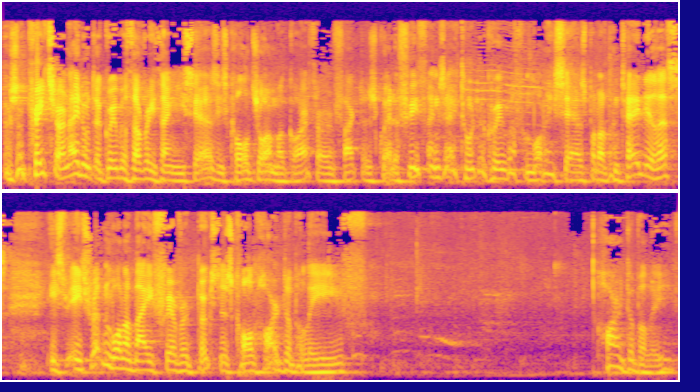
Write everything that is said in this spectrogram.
There's a preacher, and I don't agree with everything he says. He's called John MacArthur. In fact, there's quite a few things I don't agree with in what he says. But I can tell you this he's, he's written one of my favorite books, and it's called Hard to Believe. Hard to believe.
